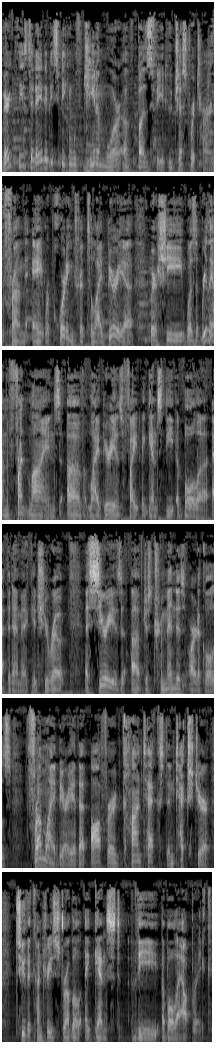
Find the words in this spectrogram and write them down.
Very pleased today to be speaking with Jina Moore of BuzzFeed, who just returned from a reporting trip to Liberia, where she was really on the front lines of Liberia's fight against the Ebola epidemic. And she wrote a series of just tremendous articles from Liberia that offered context and texture to the country's struggle against the Ebola outbreak.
